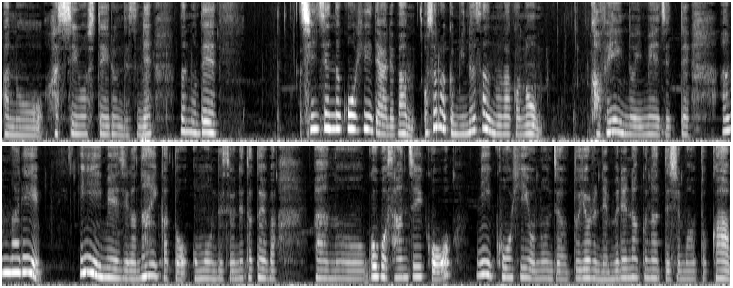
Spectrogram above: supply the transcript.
あの発信をしているんですね。なので新鮮なコーヒーであればおそらく皆さんの中のカフェインのイメージってあんまりいいイメージがないかと思うんですよね。例えばあの午後3時以降にコーヒーを飲んじゃうと夜眠れなくなってしまうとか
